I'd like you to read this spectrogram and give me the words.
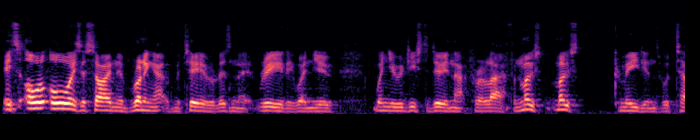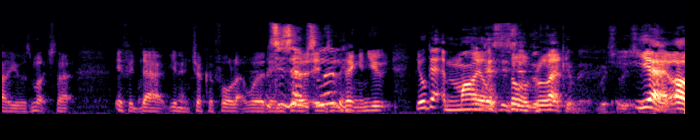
it's al- always a sign of running out of material, isn't it? Really, when you when you're reduced to doing that for a laugh, and most most comedians would tell you as much that. If in doubt, you know, chuck a four-letter word This into, is into the thing, and you you'll get a mild sort of the le- of it, which, which yeah, oh,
